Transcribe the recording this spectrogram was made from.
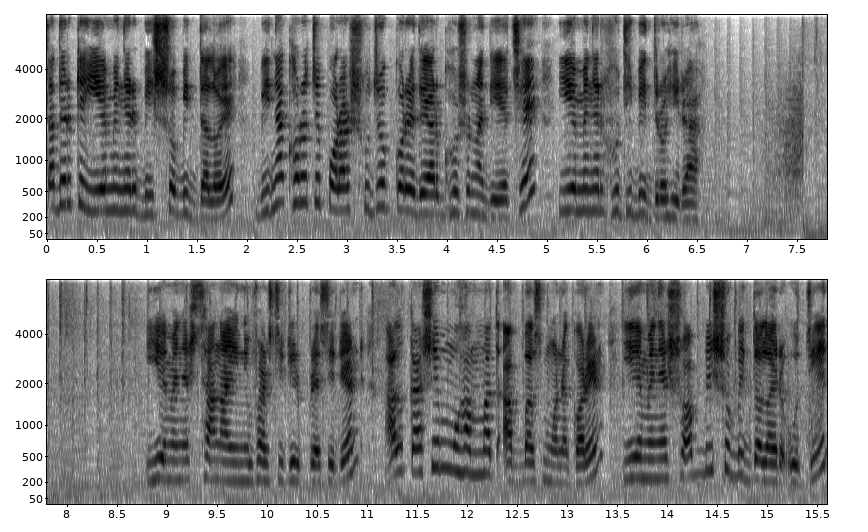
তাদেরকে ইয়েমেনের বিশ্ববিদ্যালয়ে বিনা খরচে পড়ার সুযোগ করে দেওয়ার ঘোষণা দিয়েছে ইয়েমেনের হুথি বিদ্রোহীরা ইয়েমেনের সানা ইউনিভার্সিটির president Al Qasim Muhammad Abbas মনে করেন ইয়েমেনের সব বিশ্ববিদ্যালয়ের উচিত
